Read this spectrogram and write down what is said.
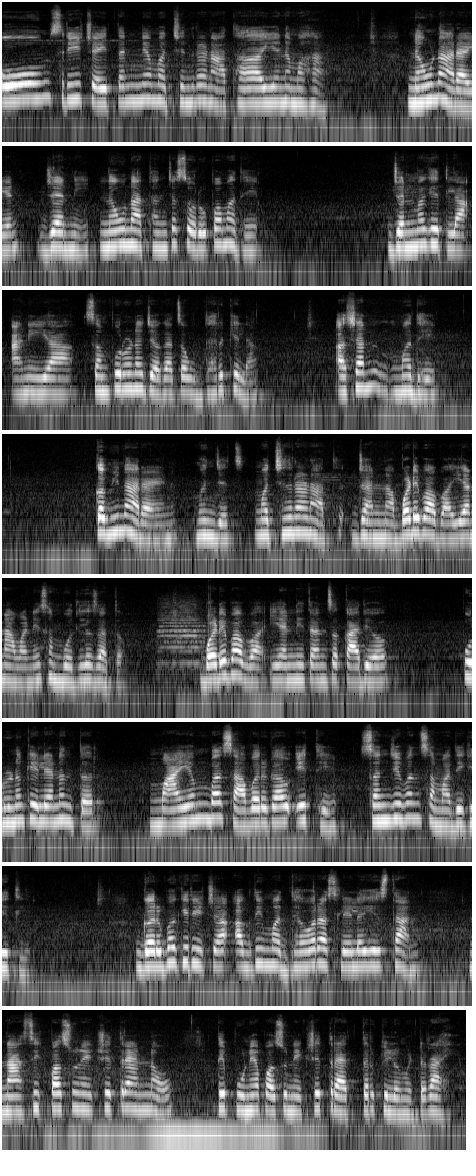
ओम श्री चैतन्य मच्छिंद्रनाथाय नमहा नवनारायण ज्यांनी नवनाथांच्या स्वरूपामध्ये जन्म घेतला आणि या संपूर्ण जगाचा उद्धार केला अशांमध्ये कवी नारायण म्हणजेच मच्छिंद्रनाथ ज्यांना बडेबाबा या नावाने संबोधलं जातं. बडेबाबा यांनी त्यांचं कार्य पूर्ण केल्यानंतर मायंबा सावरगाव येथे संजीवन समाधी घेतली. गर्भगिरीच्या अगदी मध्यावर असलेलं हे स्थान नाशिकपासून एकशे त्र्याण्णव ते पुण्यापासून एकशे त्र्याहत्तर किलोमीटर आहे.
